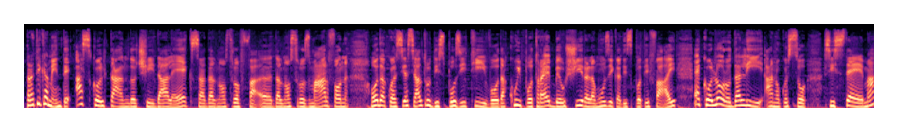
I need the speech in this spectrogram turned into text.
praticamente ascoltandoci da Alexa, dal nostro, fa- eh, dal nostro, smartphone o da qualsiasi altro dispositivo da cui potrebbe uscire la musica di Spotify, ecco loro da lì hanno questo sistema,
